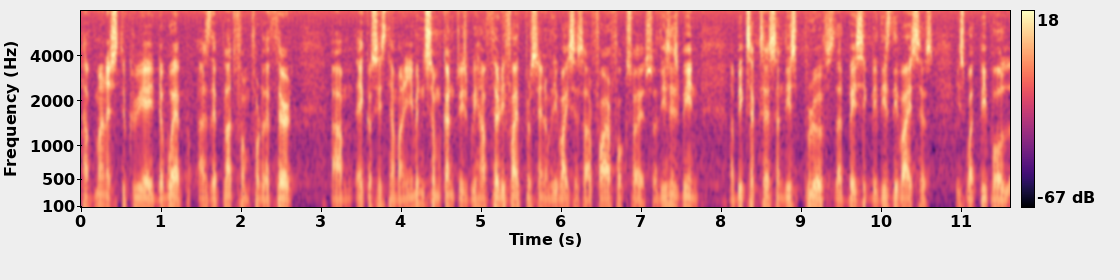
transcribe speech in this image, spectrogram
have managed to create the web as the platform for the third um, ecosystem. And even in some countries, we have 35% of devices are Firefox OS. So this has been a big success, and this proves that basically these devices is what people,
